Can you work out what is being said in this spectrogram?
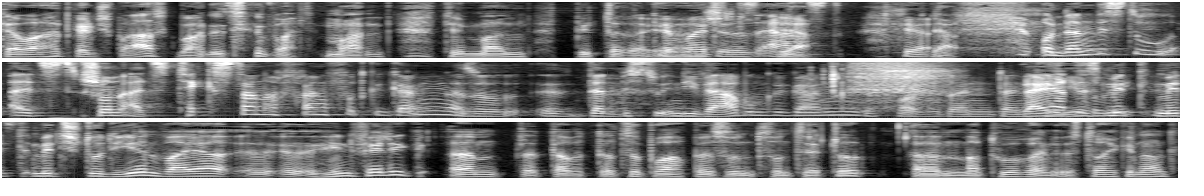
der war, hat keinen Spaß gemacht. Jetzt war der Mann, dem Mann bitterer Der meinte das ernst. Ja. ja. ja. Und dann bist du als schon als Texter nach Frankfurt gegangen. Also äh, dann bist du in die Werbung gegangen. Das war so dein dein Naja, das mit mit mit Studieren war ja äh, hinfällig. Ähm, da, dazu braucht man so, so einen Zettel äh, Matura in Österreich genannt.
